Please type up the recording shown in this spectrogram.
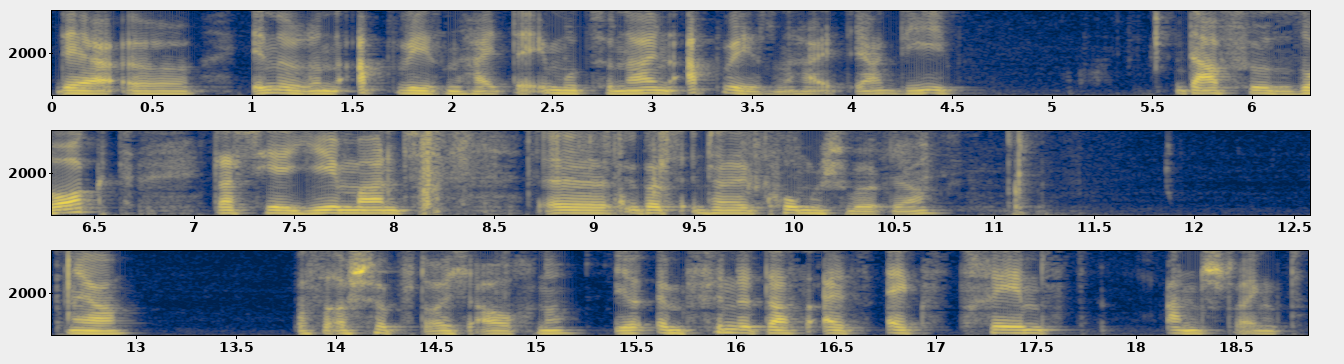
Der äh, inneren Abwesenheit, der emotionalen Abwesenheit, ja, die dafür sorgt, dass hier jemand äh, übers Internet komisch wird, ja. Ja. Das erschöpft euch auch, ne? Ihr empfindet das als extremst anstrengend.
